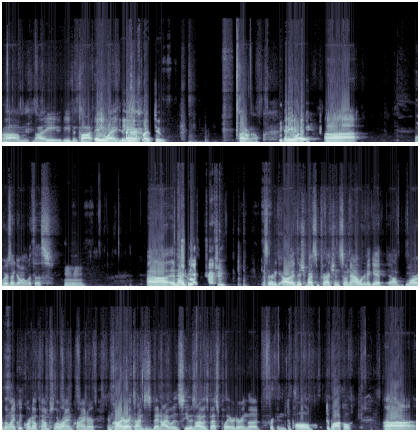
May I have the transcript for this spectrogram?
um, I even thought. Anyway, You think he's like five two? I don't know. Anyway, uh, where's I going with this? Mm. Uh, it might be Subtraction. So uh, addition by subtraction. So now we're gonna get uh, more than likely Cordell Pemsl or Ryan Kriener. And Kriener at times has been I was he was Iowa's best player during the freaking DePaul debacle. Uh,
